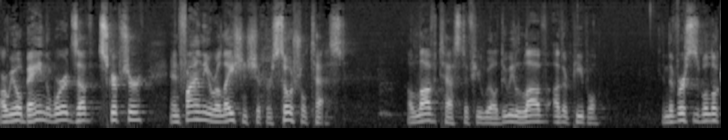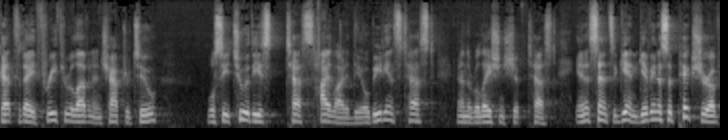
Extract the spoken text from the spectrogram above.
Are we obeying the words of Scripture? And finally, a relationship or social test. A love test, if you will. Do we love other people? In the verses we'll look at today, 3 through 11 in chapter 2, we'll see two of these tests highlighted the obedience test and the relationship test. In a sense, again, giving us a picture of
